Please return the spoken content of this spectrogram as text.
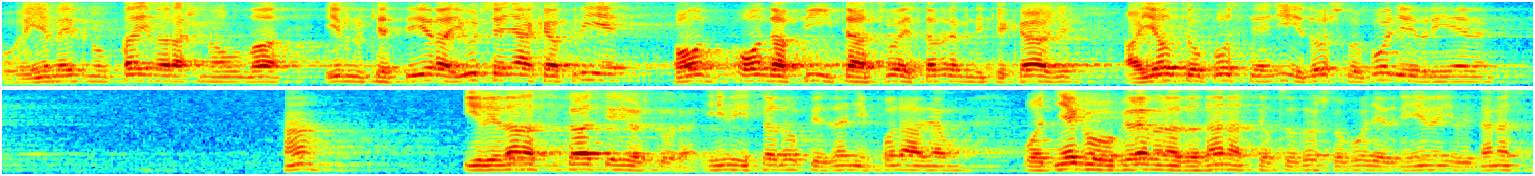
u vrijeme Ibn Qajma, rahimahullah, Ibn Kathira i učenjaka prije, pa on, onda pita svoje savremenike, kaže, a je li to poslije njih došlo bolje vrijeme? Ha? Ili je danas situacija još gora? I mi sad opet za njim ponavljamo, od njegovog vremena do danas, je li to došlo bolje vrijeme ili danas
